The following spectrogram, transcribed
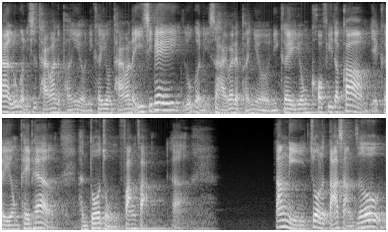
那如果你是台湾的朋友，你可以用台湾的 ECPay；如果你是海外的朋友，你可以用 Coffee.com，也可以用 PayPal，很多种方法啊。当你做了打赏之后，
